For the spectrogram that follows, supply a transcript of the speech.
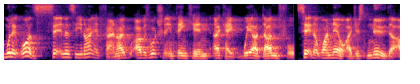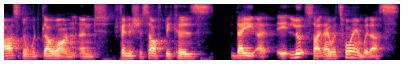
Well, it was sitting as a United fan. I, I was watching it and thinking, okay, we are done for. Sitting at 1 0, I just knew that Arsenal would go on and finish us off because they, uh, it looks like they were toying with us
